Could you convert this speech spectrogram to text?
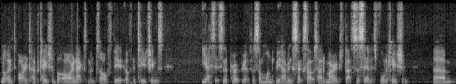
not our interpretation, but our enactment of the of the teachings. Yes, it's inappropriate for someone to be having sex outside of marriage. That's a sin. It's fornication. Um,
